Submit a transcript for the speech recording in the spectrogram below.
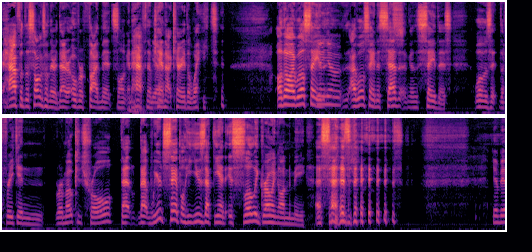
half of the songs on there that are over five minutes long, and half of them Yeah. cannot carry the weight. Although I will say, Yeah, you know, I will say, and it's sad it's- I'm gonna say this. What was it? The freaking remote control that that weird sample he used at the end is slowly growing onto me. As sad as it is. You'll be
